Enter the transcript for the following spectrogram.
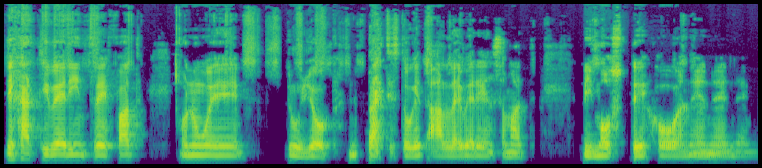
Det har tyvärr inträffat och nu är, tror jag, praktiskt taget alla överens om att vi måste ha en, en, en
